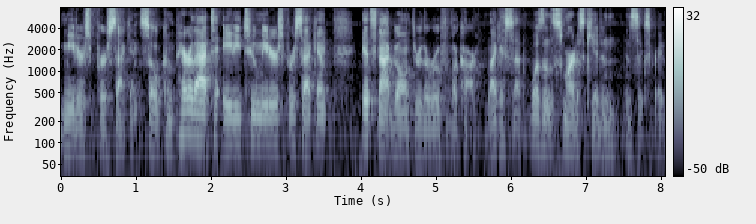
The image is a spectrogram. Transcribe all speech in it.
meters per second. So compare that to 82 meters per second. It's not going through the roof of a car. Like I said, wasn't the smartest kid in, in sixth grade.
